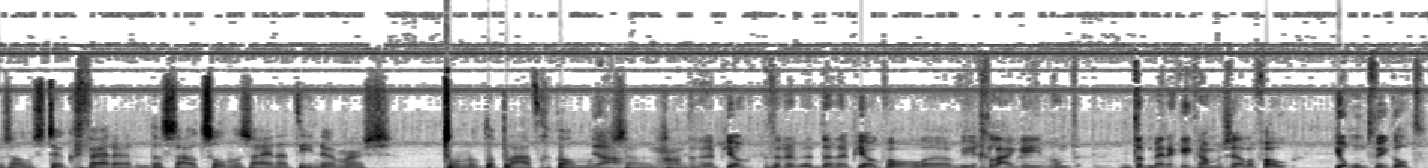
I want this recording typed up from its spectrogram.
zo'n stuk verder. Dan zou het zonde zijn dat die nummers toen op de plaat gekomen ja, nou, daar heb je ook, daar, daar heb je ook wel weer gelijk in. Want dat merk ik aan mezelf ook. Je ontwikkelt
